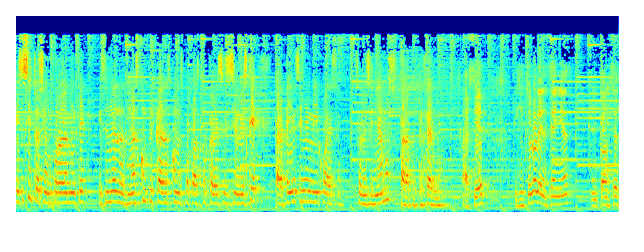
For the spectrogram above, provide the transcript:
Esa situación probablemente es una de las más complicadas con los papás porque a veces dicen, es que, ¿para qué le enseño a mi hijo eso? Se lo enseñamos para protegerlo. Así es. Y si tú no le enseñas, entonces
